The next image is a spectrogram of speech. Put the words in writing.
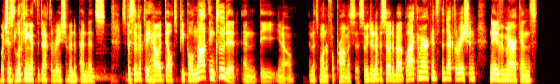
which is looking at the Declaration of Independence, specifically how it dealt to people not included in the, you know, and its wonderful promises. So we did an episode about Black Americans in the Declaration, Native Americans,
